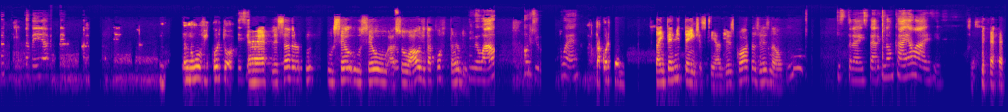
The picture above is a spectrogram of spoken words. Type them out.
É também é Eu não ouvi, cortou. É, Alessandra, o seu, o seu, a seu áudio está cortando. O meu áudio? Ué. Está cortando. Está intermitente, assim. Às vezes corta, às vezes não. Uh, que estranho. Espero que não caia a live.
